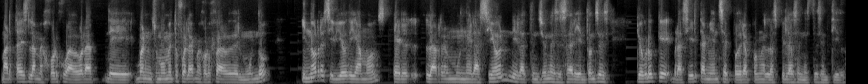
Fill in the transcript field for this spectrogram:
Marta es la mejor jugadora de, bueno, en su momento fue la mejor jugadora del mundo y no recibió, digamos, la remuneración ni la atención necesaria. Entonces, yo creo que Brasil también se podría poner las pilas en este sentido.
